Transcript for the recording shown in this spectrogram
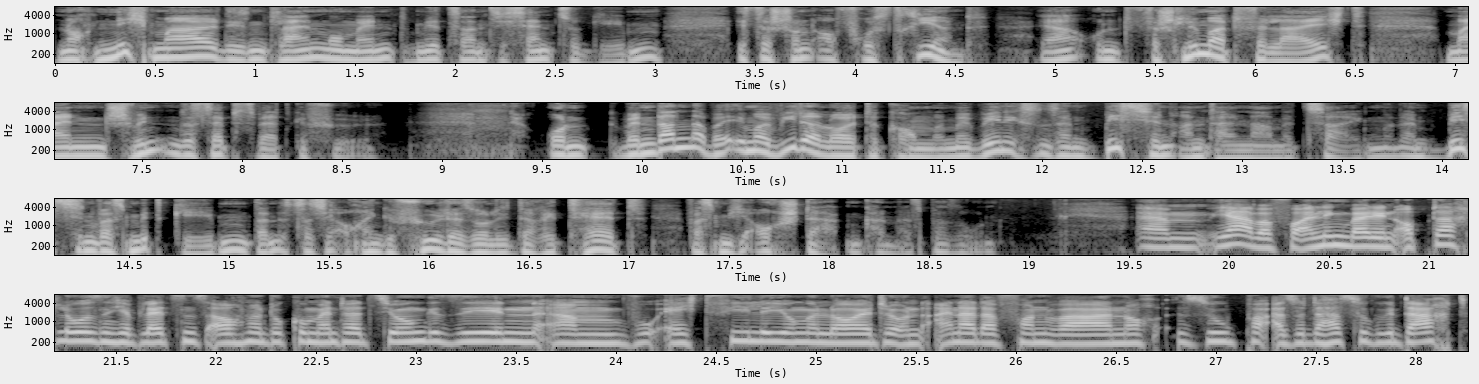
noch nicht mal diesen kleinen Moment mir 20 Cent zu geben, ist das schon auch frustrierend ja, und verschlimmert vielleicht mein schwindendes Selbstwertgefühl. Und wenn dann aber immer wieder Leute kommen und mir wenigstens ein bisschen Anteilnahme zeigen und ein bisschen was mitgeben, dann ist das ja auch ein Gefühl der Solidarität, was mich auch stärken kann als Person. Ähm, ja, aber vor allen Dingen bei den Obdachlosen. Ich habe letztens auch eine Dokumentation gesehen, ähm, wo echt viele junge Leute und einer davon war noch super. Also da hast du gedacht,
